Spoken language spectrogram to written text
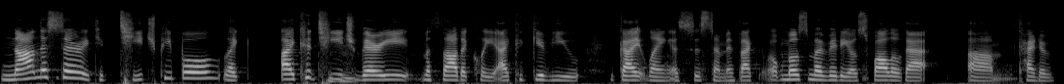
Not necessarily to teach people like i could teach very methodically. I could give you a guideline a system. In fact most of my videos follow that um, kind of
